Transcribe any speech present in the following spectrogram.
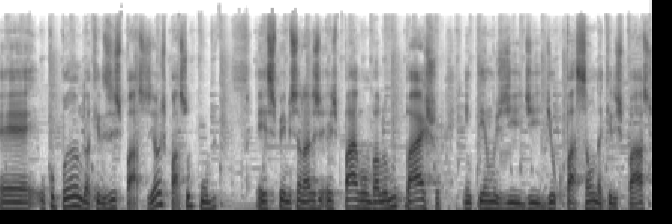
é, ocupando aqueles espaços. E é um espaço público. Esses permissionários eles pagam um valor muito baixo em termos de, de, de ocupação daquele espaço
